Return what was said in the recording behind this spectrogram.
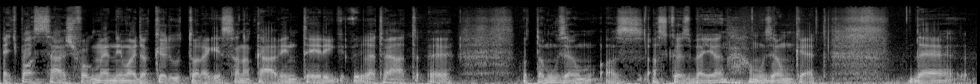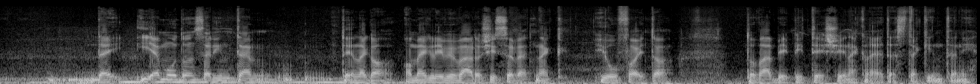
egy passzás fog menni majd a körúttól egészen a Kávin térig, illetve hát ott a múzeum az, az közbe jön, a múzeumkert, de, de ilyen módon szerintem tényleg a, a meglévő városi szövetnek jófajta továbbépítésének lehet ezt tekinteni.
